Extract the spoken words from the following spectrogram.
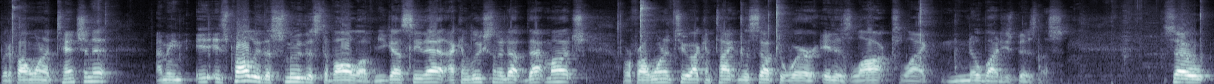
But if I want to tension it, I mean, it- it's probably the smoothest of all of them. You guys see that? I can loosen it up that much. Or if I wanted to, I can tighten this up to where it is locked like nobody's business. So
